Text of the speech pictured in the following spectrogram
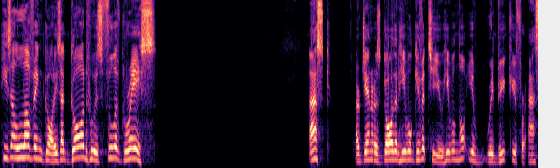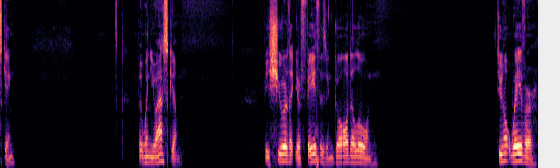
He's a loving God. He's a God who is full of grace. Ask our generous God, and He will give it to you. He will not rebuke you for asking. But when you ask Him, be sure that your faith is in God alone. Do not waver,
